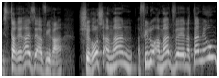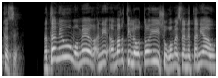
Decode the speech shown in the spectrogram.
השתררה איזו אווירה שראש אמ"ן אפילו עמד ונתן נאום כזה. נתן נאום, אומר, אני אמרתי לאותו איש, הוא רומז לנתניהו,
